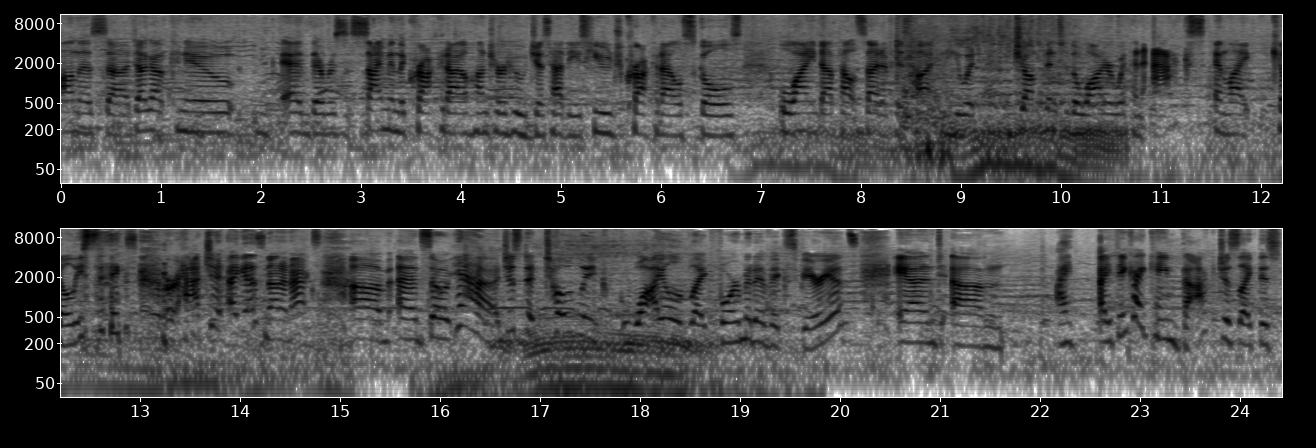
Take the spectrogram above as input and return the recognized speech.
on this uh, dugout canoe and there was Simon the crocodile hunter who just had these huge crocodile skulls lined up outside of his hut, and he would jump into the water with an axe and like kill these things or hatchet, I guess, not an axe. Um, and so, yeah, just a totally wild, like formative experience, and. Um, I I think I came back just like this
